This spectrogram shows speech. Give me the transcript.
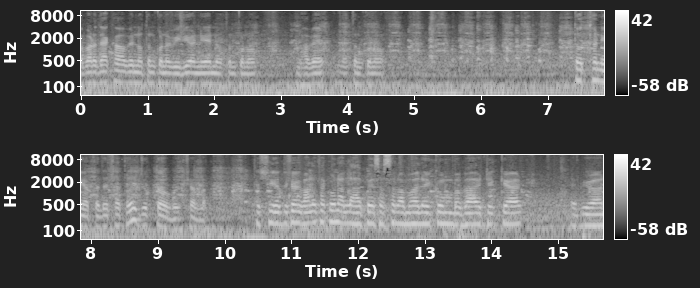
আবারও দেখা হবে নতুন কোনো ভিডিও নিয়ে, নতুন কোনো ভাবে, নতুন কোনো তথ্য নিয়ে আপনাদের সাথে যুক্ত হব ইনশাআল্লাহ। তো সেই সবাই ভালো থাকুন, আল্লাহ হাফেজ, আসসালামু আলাইকুম, বাবাই টেক কেয়ার এভরিওয়ান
